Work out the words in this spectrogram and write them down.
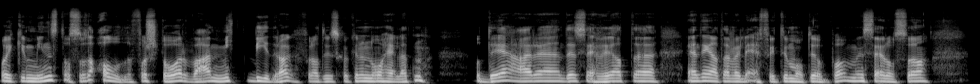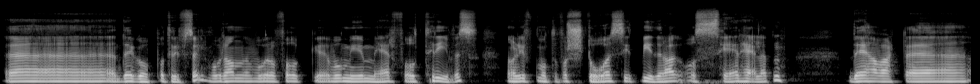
Og ikke minst også så alle forstår hva er mitt bidrag for at vi skal kunne nå helheten. Og det, er, det ser vi at eh, En ting er at det er en veldig effektiv måte å jobbe på, men vi ser også eh, det går på trivsel. Hvordan, hvor, folk, hvor mye mer folk trives når de på en måte forstår sitt bidrag og ser helheten. Det har vært eh,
